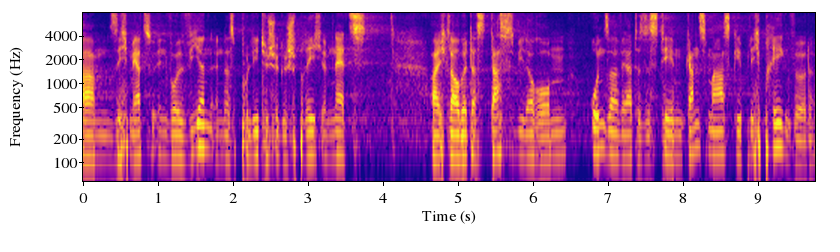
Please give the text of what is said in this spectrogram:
ähm, sich mehr zu involvieren in das politische Gespräch im Netz, weil ich glaube, dass das wiederum unser Wertesystem ganz maßgeblich prägen würde.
